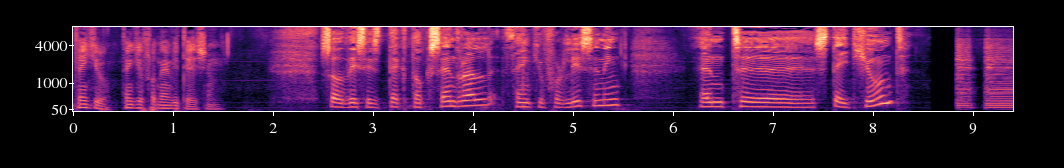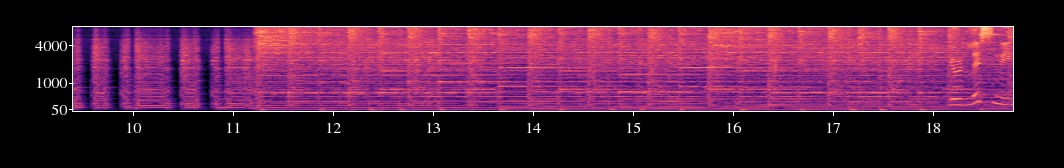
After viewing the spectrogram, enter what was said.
Thank you. Thank you for the invitation. So this is Tech Talk Central. Thank you for listening and uh, stay tuned. You're listening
